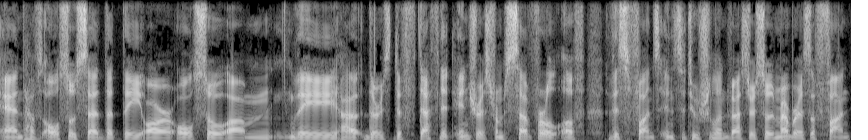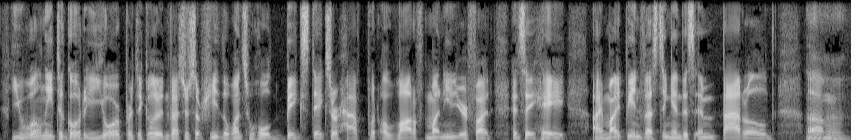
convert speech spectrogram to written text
and have also said that they are also um, they uh, there's def- definite interest from several of this fund's institutional investors. So remember, as a fund, you will need to go to your particular investors, especially the ones who hold big stakes or have put a lot of money in your fund, and say, "Hey, I might be investing in this embattled um,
